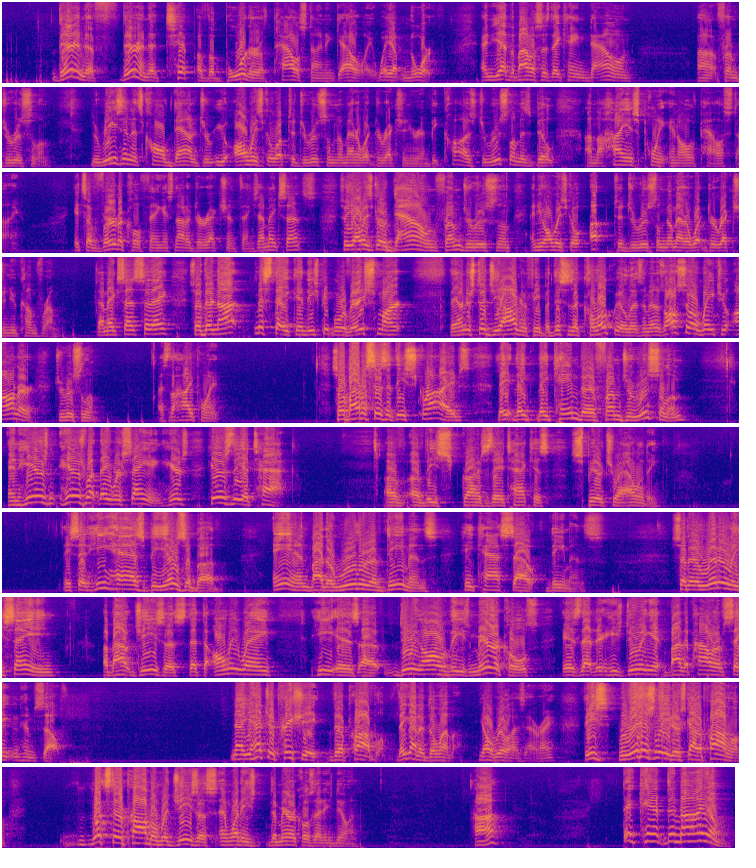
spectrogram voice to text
They're in, the, they're in the tip of the border of Palestine and Galilee, way up north. And yet the Bible says they came down uh, from Jerusalem. The reason it's called down, you always go up to Jerusalem no matter what direction you're in, because Jerusalem is built on the highest point in all of Palestine. It's a vertical thing, it's not a direction thing. Does that make sense? So you always go down from Jerusalem and you always go up to Jerusalem no matter what direction you come from. That makes sense today? So they're not mistaken. These people were very smart they understood geography, but this is a colloquialism. It was also a way to honor Jerusalem as the high point. So the Bible says that these scribes, they, they, they came there from Jerusalem, and here's, here's what they were saying. Here's, here's the attack of, of these scribes as they attack his spirituality. They said, He has Beelzebub, and by the ruler of demons, he casts out demons. So they're literally saying about Jesus that the only way he is uh, doing all of these miracles is that he's doing it by the power of Satan himself. Now, you have to appreciate their problem. They got a dilemma. Y'all realize that, right? These religious leaders got a problem. What's their problem with Jesus and what he's, the miracles that he's doing? Huh? They can't deny him.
